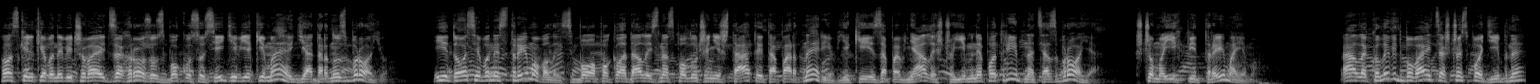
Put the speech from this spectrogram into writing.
оскільки вони відчувають загрозу з боку сусідів, які мають ядерну зброю. І досі вони стримувались, бо покладались на Сполучені Штати та партнерів, які запевняли, що їм не потрібна ця зброя, що ми їх підтримаємо. Але коли відбувається щось подібне,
